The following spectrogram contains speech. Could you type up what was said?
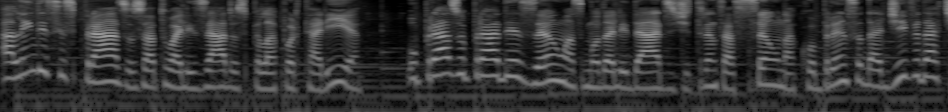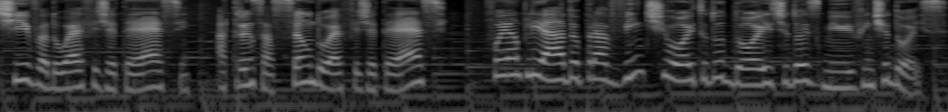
Além desses prazos atualizados pela portaria, o prazo para adesão às modalidades de transação na cobrança da dívida ativa do FGTS, a transação do FGTS, foi ampliado para 28 de 2 de 2022.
